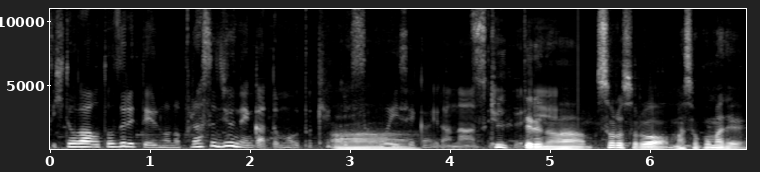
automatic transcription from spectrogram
人が訪れているののプラス10年かと思うと結構すごい世界だなって月行ってるのはそろそろ、まあ、そこまで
